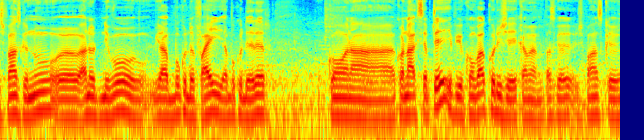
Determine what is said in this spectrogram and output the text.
je pense que nous, euh, à notre niveau, il y a beaucoup de failles, il y a beaucoup d'erreurs qu'on a, qu'on a acceptées et puis qu'on va corriger quand même. Parce que je pense que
